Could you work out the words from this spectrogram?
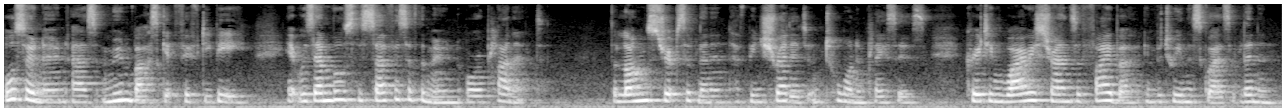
Also known as Moonbasket 50b, it resembles the surface of the moon or a planet. The long strips of linen have been shredded and torn in places, creating wiry strands of fibre in between the squares of linen.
